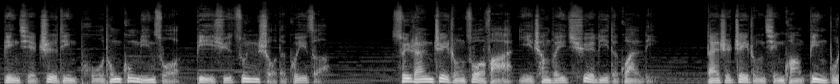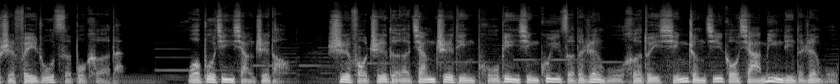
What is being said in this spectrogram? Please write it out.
并且制定普通公民所必须遵守的规则。虽然这种做法已成为确立的惯例，但是这种情况并不是非如此不可的。我不禁想知道，是否值得将制定普遍性规则的任务和对行政机构下命令的任务，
